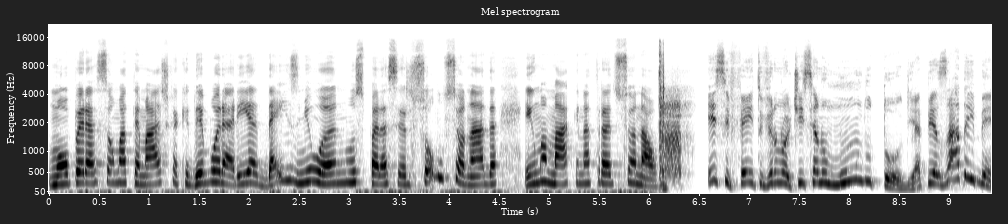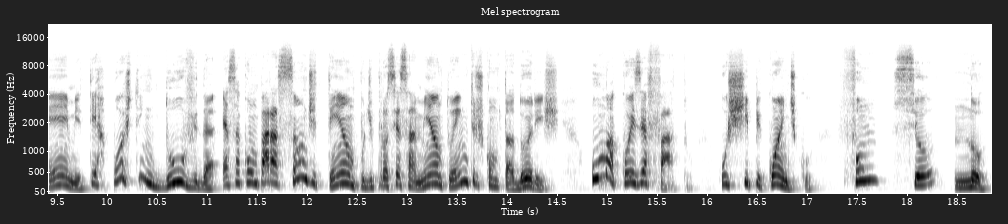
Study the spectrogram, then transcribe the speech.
uma operação matemática que demoraria 10 mil anos para ser solucionada em uma máquina tradicional. Esse feito virou notícia no mundo todo e, apesar da IBM ter posto em dúvida essa comparação de tempo de processamento entre os computadores, uma coisa é fato: o chip quântico funcionou.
